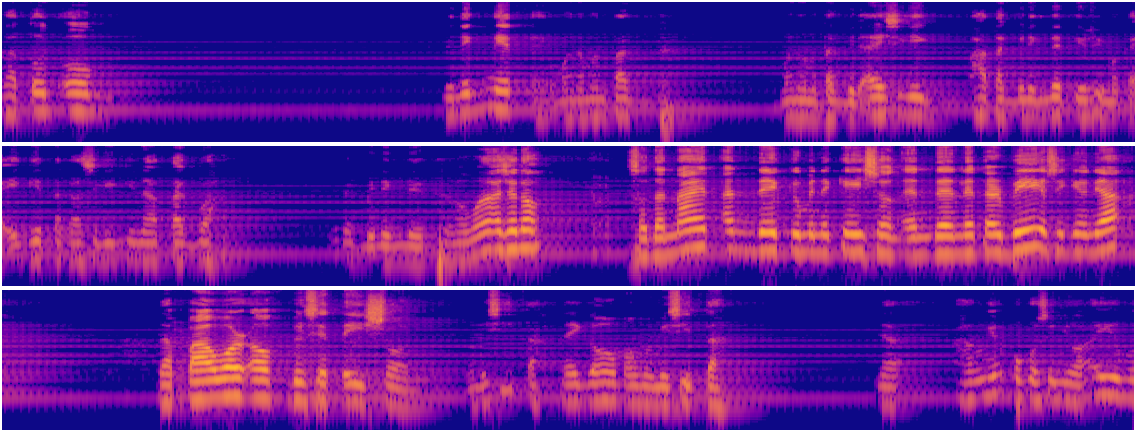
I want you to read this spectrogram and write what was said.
Paghatod og binignit, eh, mo naman tag Ano matag? Ay, sige, hatag binignet. Kasi makaigit na ka, sige, kinatag ba? Hatag binignet. Ano mga siya, no? So, the night and day communication. And then, letter B, sige niya, the power of visitation. Mamisita. Naigaw ang mamisita. Na, hangyo po ko sa inyo, ayaw, mo,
